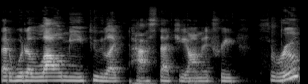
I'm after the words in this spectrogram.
that would allow me to like pass that geometry through.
